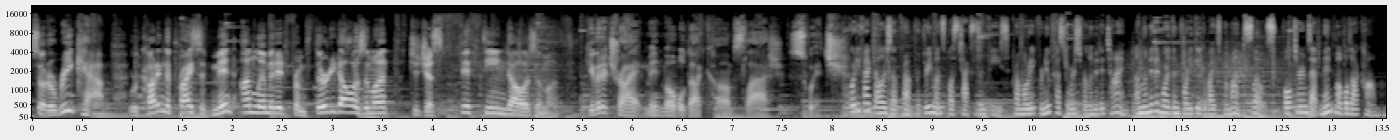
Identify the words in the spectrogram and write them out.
So to recap, we're cutting the price of Mint Unlimited from $30 a month to just $15 a month. Give it a try at mintmobile.com slash switch. $45 upfront for three months plus taxes and fees. Promo rate for new customers for limited time. Unlimited more than 40 gigabytes per month. Slows. Full terms at mintmobile.com.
